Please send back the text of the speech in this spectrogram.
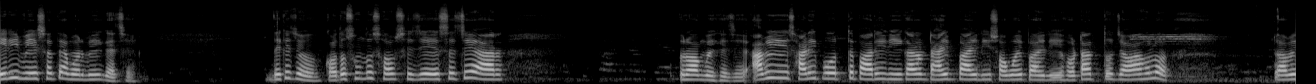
এরই মেয়ের সাথে আমার মেয়ে গেছে। দেখেছ? কত সুন্দর সব সেজে এসেছে আর রং মেখেছে। আমি শাড়ি পরতে পারিনি, কারণ টাইম পাইনি, সময় পাইনি। হঠাৎ তো যাওয়া হলো, তো আমি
